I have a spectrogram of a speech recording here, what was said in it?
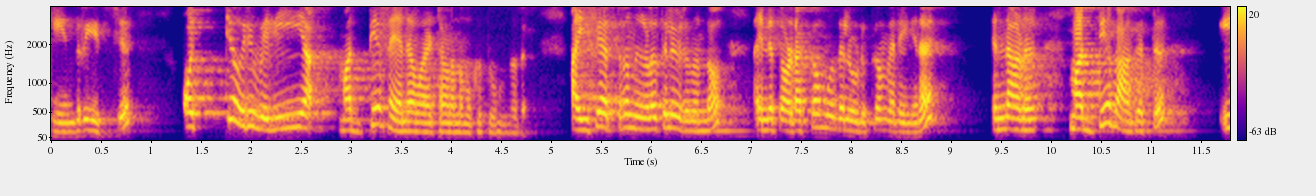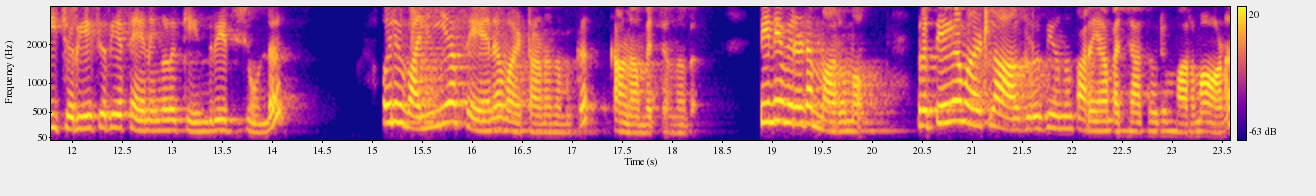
കേന്ദ്രീകരിച്ച് ഒറ്റ ഒരു വലിയ മദ്യഫേനമായിട്ടാണ് നമുക്ക് തോന്നുന്നത്. ഐഫ എത്ര നീളത്തിൽ വരുന്നുണ്ടോ അതിന്റെ തുടക്കം മുതൽ ഒടുക്കം വരെ ഇങ്ങനെ എന്താണ് മധ്യഭാഗത്ത് ഈ ചെറിയ ചെറിയ ഫേനങ്ങൾ കേന്ദ്രീകരിച്ചുകൊണ്ട് ഒരു വലിയ ഫേനമായിട്ടാണ് നമുക്ക് കാണാൻ പറ്റുന്നത്. പിന്നെ ഇവരുടെ മർമ്മം. പ്രത്യേകമായിട്ടുള്ള ആകൃതിയൊന്നും പറയാൻ പറ്റാത്ത ഒരു മർമ്മമാണ്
